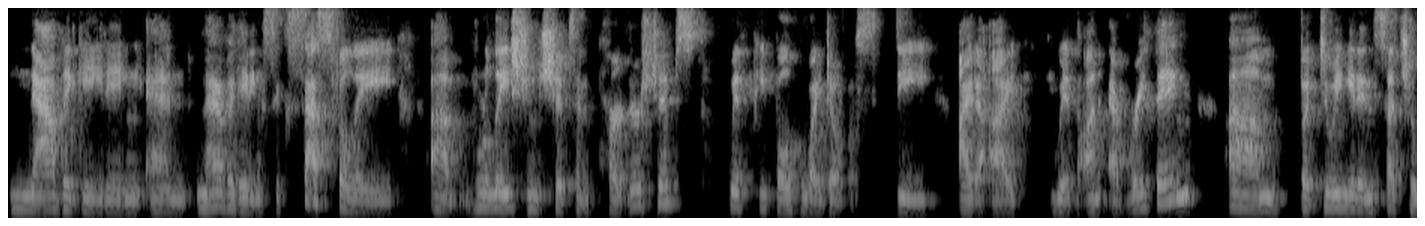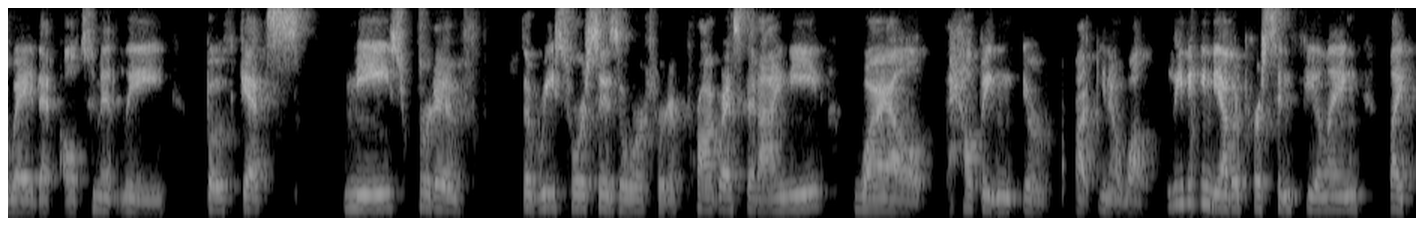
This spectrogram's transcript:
navigating and navigating successfully um, relationships and partnerships with people who I don't see eye to eye with on everything, um, but doing it in such a way that ultimately both gets me sort of the resources or sort of progress that I need while helping your uh, you know while leaving the other person feeling like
